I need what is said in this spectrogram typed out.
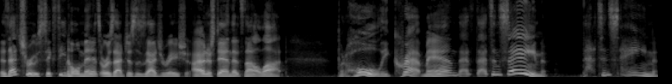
Is that true? 16 whole minutes, or is that just exaggeration? I understand that it's not a lot, but holy crap, man, that's that's insane. That's insane.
